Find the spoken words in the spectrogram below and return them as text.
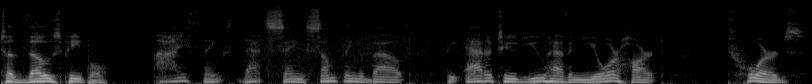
to those people, I think that's saying something about the attitude you have in your heart towards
